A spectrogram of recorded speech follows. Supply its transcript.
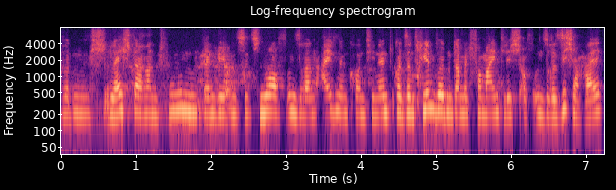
würden schlecht daran tun, wenn wir uns jetzt nur auf unseren eigenen Kontinent konzentrieren würden und damit vermeintlich auf unsere Sicherheit.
